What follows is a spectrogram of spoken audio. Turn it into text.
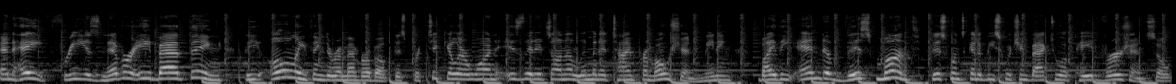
And hey, free is never a bad thing. The only thing to remember about this particular one is that it's on a limited time promotion, meaning by the end of this month, this one's going to be switching back to a paid version. So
